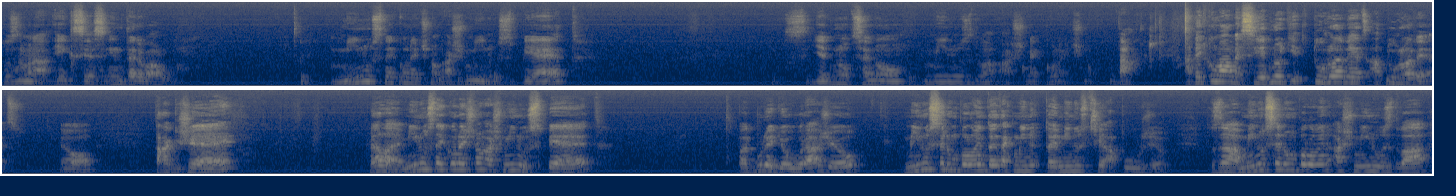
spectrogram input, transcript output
To znamená, x je z intervalu minus nekonečno až minus 5 sjednoceno minus 2 až nekonečno. Tak, a teď máme sjednotit tuhle věc a tuhle věc. Jo? Takže, hele, minus nekonečno až minus 5, pak bude děura, že jo? Minus 7 polovin, to je, tak minu, to je minus 3,5, že jo? To znamená minus 7 polovin až minus 2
